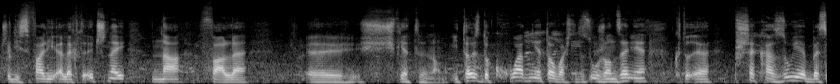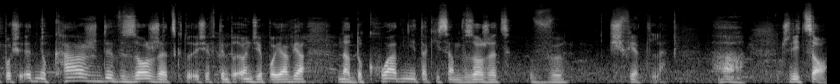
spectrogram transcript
czyli z fali elektrycznej na falę y, świetlną. I to jest dokładnie to właśnie. To jest urządzenie, które przekazuje bezpośrednio każdy wzorzec, który się w tym prądzie pojawia, na dokładnie taki sam wzorzec w świetle. A, czyli co?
